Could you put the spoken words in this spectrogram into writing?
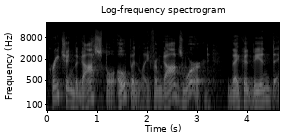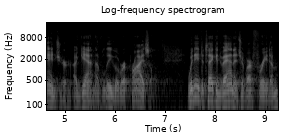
preaching the gospel openly from God's word, they could be in danger, again, of legal reprisal. We need to take advantage of our freedom,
